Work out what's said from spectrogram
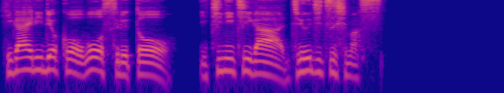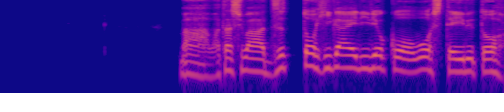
日帰り旅行をすると、一日が充実します。まあ私はずっと日帰り旅行をしていると、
